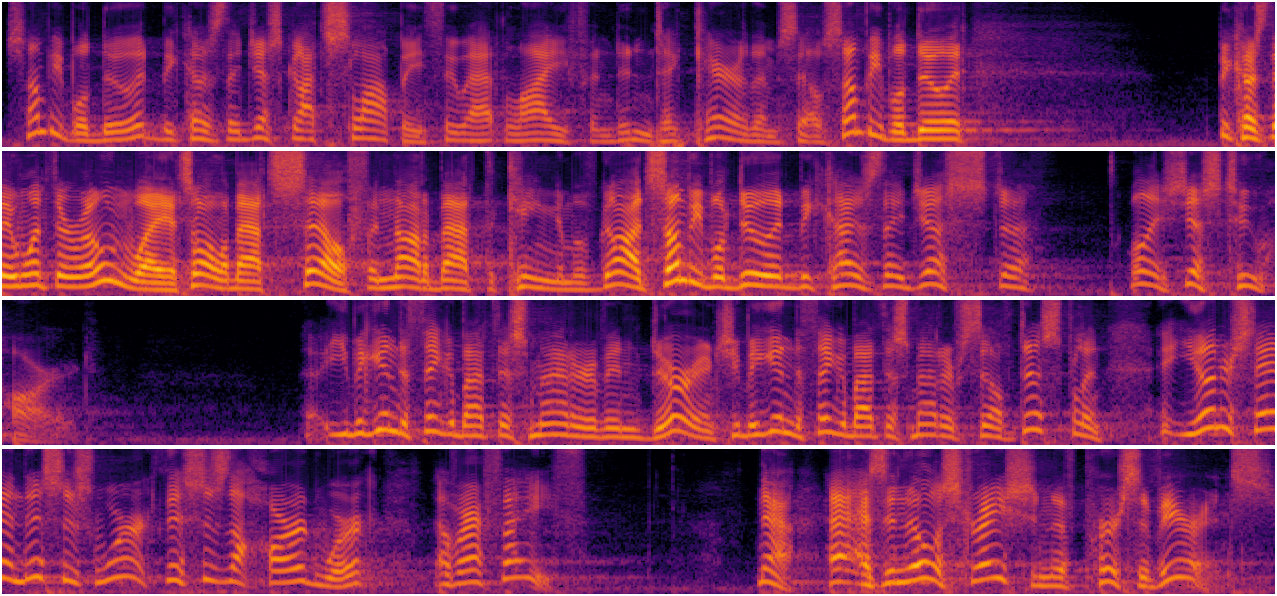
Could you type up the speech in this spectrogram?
Some people do it because they just got sloppy throughout life and didn't take care of themselves. Some people do it because they want their own way. It's all about self and not about the kingdom of God. Some people do it because they just, uh, well, it's just too hard. You begin to think about this matter of endurance. You begin to think about this matter of self discipline. You understand this is work. This is the hard work of our faith. Now, as an illustration of perseverance,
